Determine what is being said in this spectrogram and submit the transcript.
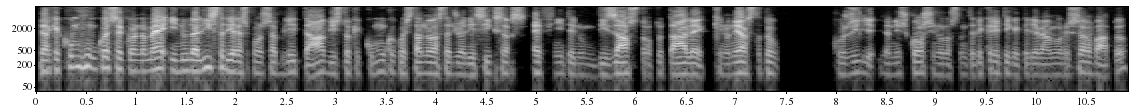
perché comunque secondo me in una lista di responsabilità, visto che comunque quest'anno la stagione dei Sixers è finita in un disastro totale che non era stato così gli anni scorsi nonostante le critiche che gli avevamo riservato,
